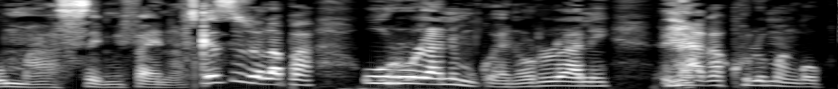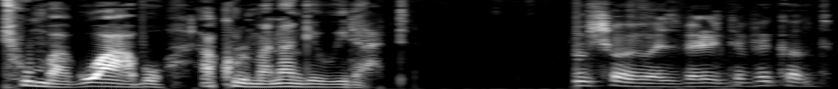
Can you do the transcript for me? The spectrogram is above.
kuma semifinals ke sizwe lapha uRulani Mgwena uRulani nakakhuluma ngokuthumba kwabo akhuluma nange Wydad I'm sure it was very difficult.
